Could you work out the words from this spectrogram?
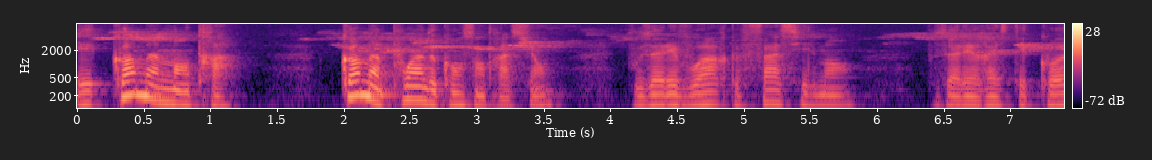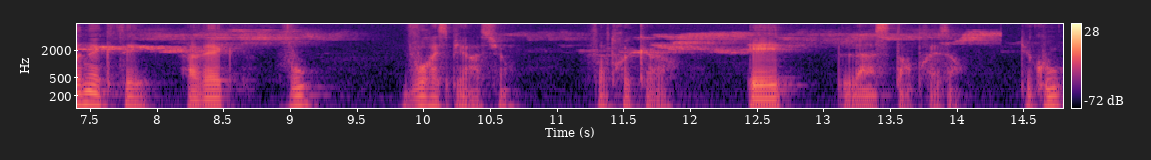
Et comme un mantra, comme un point de concentration, vous allez voir que facilement, vous allez rester connecté avec vous, vos respirations, votre cœur et l'instant présent. Du coup,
